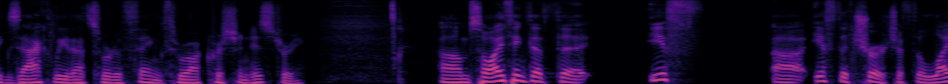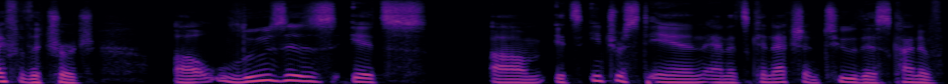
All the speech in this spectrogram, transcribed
exactly that sort of thing throughout Christian history. Um, so I think that the if uh, if the church, if the life of the church uh, loses its um, its interest in and its connection to this kind of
